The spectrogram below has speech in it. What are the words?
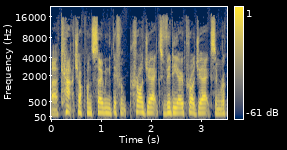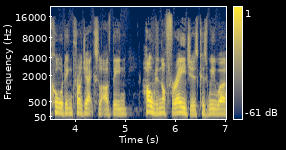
uh, catch up on so many different projects, video projects, and recording projects that I've been holding off for ages because we were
